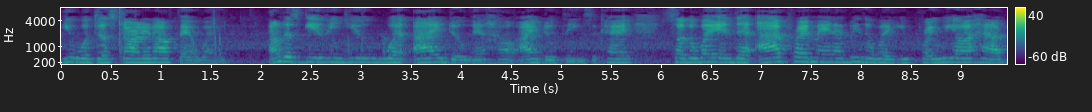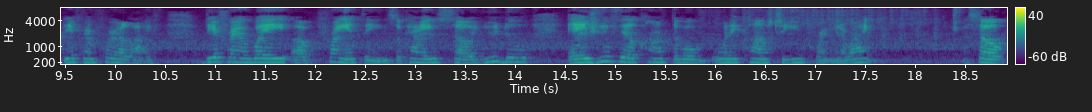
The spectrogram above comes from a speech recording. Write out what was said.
you will just start it off that way. I'm just giving you what I do and how I do things, okay? So the way that I pray may not be the way you pray. We all have different prayer life, different way of praying things, okay? So you do as you feel comfortable when it comes to you praying, all right? So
